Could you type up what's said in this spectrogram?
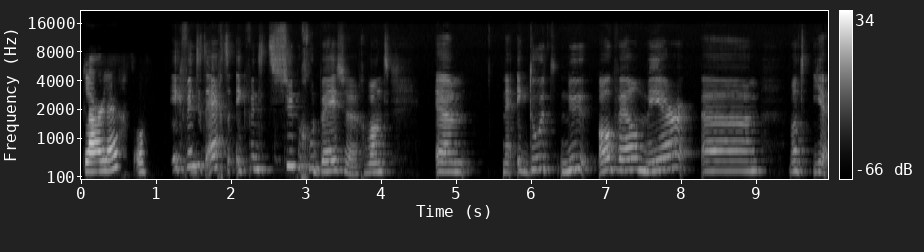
klaarlegt? Of Ik vind het echt, ik vind het super goed bezig. Want ehm, nee, ik doe het nu ook wel meer. ehm, want je,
